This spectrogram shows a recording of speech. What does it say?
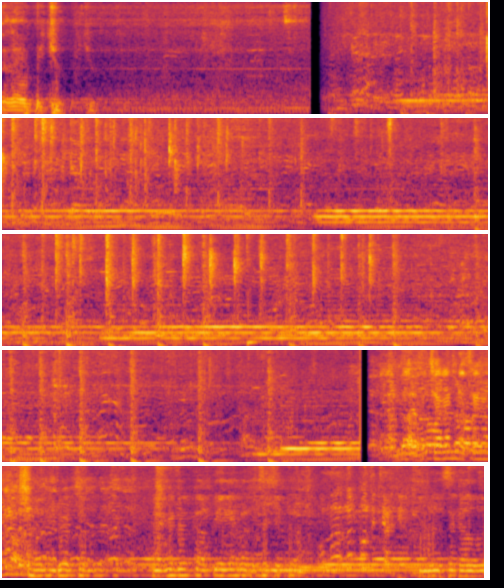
പ്രകോപിച്ചു തകർപ്പിച്ചു ഞങ്ങളുടെ കാർത്തികേയൻ വരച്ച ചിത്രം നമ്മുടെ സഖാവ്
